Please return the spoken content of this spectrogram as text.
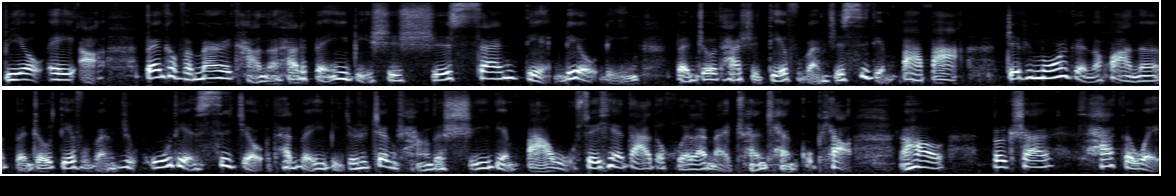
BOA 啊，Bank of America 呢，它的本益比是十三点六零，本周它是跌幅百。分之四点八八，J.P. Morgan 的话呢，本周跌幅百分之五点四九，它的本益比就是正常的十一点八五，所以现在大家都回来买传产股票。然后 Berkshire Hathaway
